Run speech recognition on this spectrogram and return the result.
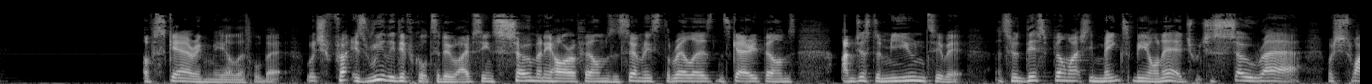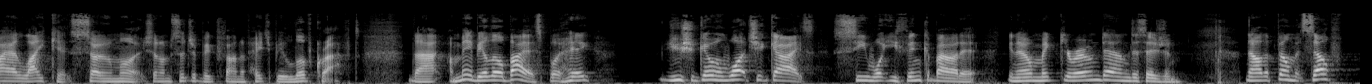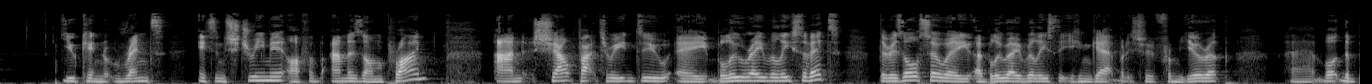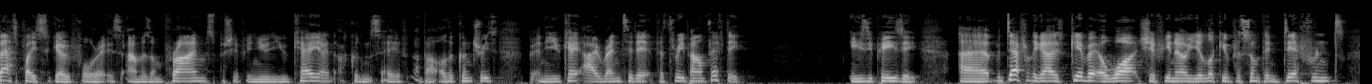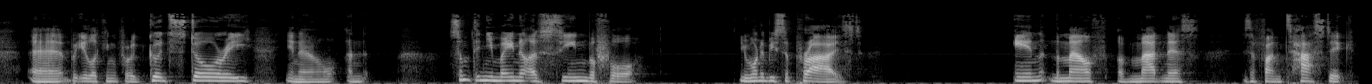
of scaring me a little bit, which is really difficult to do. I've seen so many horror films and so many thrillers and scary films. I'm just immune to it. And so this film actually makes me on edge, which is so rare, which is why I like it so much. And I'm such a big fan of H.P. Lovecraft that I may be a little biased, but hey, you should go and watch it, guys. See what you think about it. You know, make your own damn decision. Now, the film itself, you can rent it and stream it off of Amazon Prime. And Shout Factory do a Blu ray release of it. There is also a, a Blu ray release that you can get, but it's from Europe. Uh, but the best place to go for it is Amazon Prime, especially if you're to the UK. I, I couldn't say if, about other countries, but in the UK, I rented it for £3.50. Easy peasy. Uh, but definitely, guys, give it a watch if you know you're looking for something different, uh, but you're looking for a good story, you know, and something you may not have seen before. You want to be surprised. In the Mouth of Madness is a fantastic,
